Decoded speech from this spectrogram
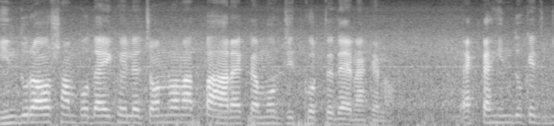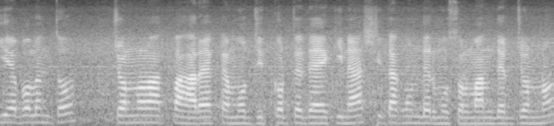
হিন্দুরাও সাম্প্রদায়িক হইলে চন্দ্রনাথ পাহাড় একটা মসজিদ করতে দেয় না কেন? একটা হিন্দুকে গিয়ে বলেন তো, চন্দ্রনাথ পাহাড়ে একটা মসজিদ করতে দেয় কিনা সীতাকুণ্ডের মুসলমানদের জন্য?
